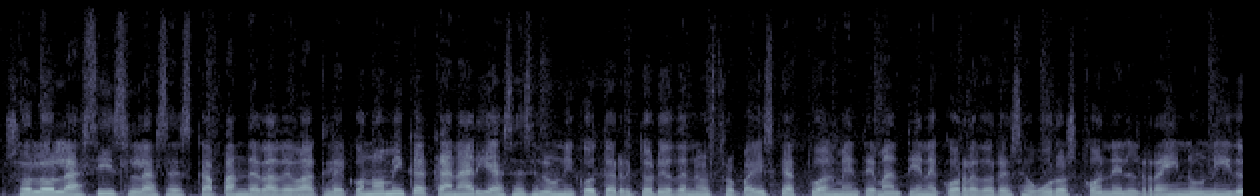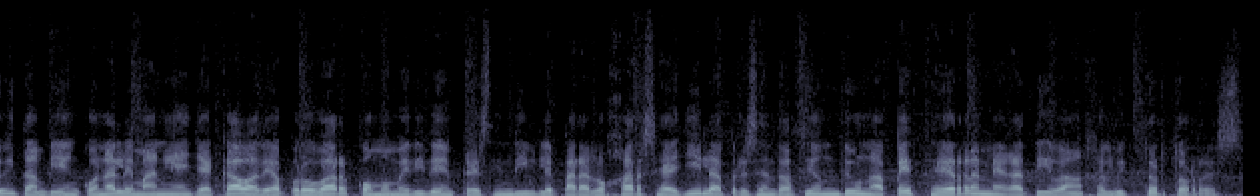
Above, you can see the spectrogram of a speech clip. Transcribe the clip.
Solo las islas escapan de la debacle económica. Canarias es el único territorio de nuestro país que actualmente mantiene corredores seguros con el Reino Unido y también con Alemania y acaba de aprobar como medida imprescindible para alojarse allí la presentación de una PCR negativa. Ángel Víctor Torres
